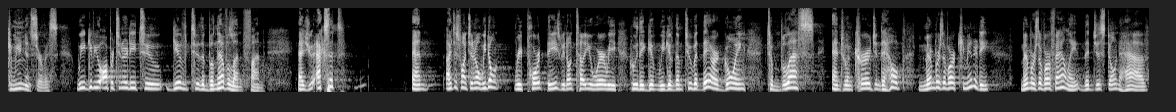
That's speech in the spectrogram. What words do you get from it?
communion service. We give you opportunity to give to the benevolent fund as you exit. And I just want you to know we don't report these. We don't tell you where we who they give we give them to, but they are going to bless and to encourage and to help members of our community, members of our family that just don't have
